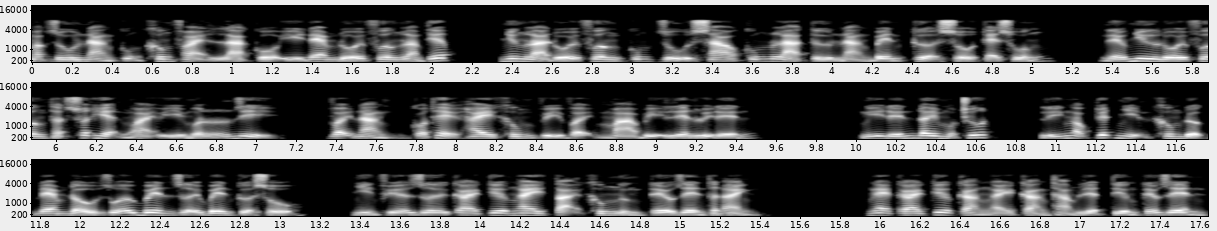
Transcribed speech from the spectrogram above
mặc dù nàng cũng không phải là cố ý đem đối phương làm tiếp, nhưng là đối phương cũng dù sao cũng là từ nàng bên cửa sổ té xuống, nếu như đối phương thật xuất hiện ngoài ý muốn gì, vậy nàng có thể hay không vì vậy mà bị liên lụy đến. Nghĩ đến đây một chút, lý ngọc tuyết nhịn không được đem đầu rỗi bên dưới bên cửa sổ, nhìn phía dưới cái kia ngay tại không ngừng kêu rên thân ảnh. Nghe cái kia càng ngày càng thảm liệt tiếng kêu rên,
